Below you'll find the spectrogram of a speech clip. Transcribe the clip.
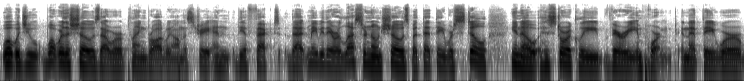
what would you what were the shows that were playing Broadway on the street and the effect that maybe they were lesser known shows but that they were still, you know, historically very important and that they were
